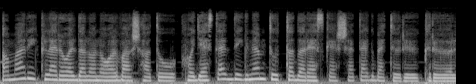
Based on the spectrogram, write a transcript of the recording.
A Marie Claire oldalon olvasható, hogy ezt eddig nem tudtad a reszkessetek betörőkről.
